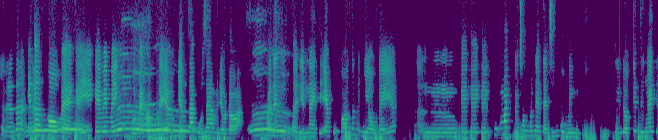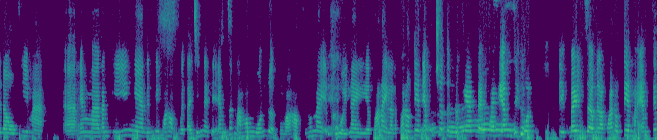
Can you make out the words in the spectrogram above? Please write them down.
cho nên rất là biết ơn cô về cái cái mấy, mấy buổi bài học để em nhận ra ngộ ra về điều đó. Và đến thời điểm này thì em cũng có rất là nhiều cái cái cái cái khúc mắc trong vấn đề tài chính của mình. Thì được từ ngay từ đầu khi mà à, em à, đăng ký nghe đến cái khóa học về tài chính này thì em rất là mong muốn được vào học. Hôm nay buổi này khóa này là khóa đầu tiên em cũng chưa từng được nghe về khoa ghi âm gì luôn. Thì bây giờ là khóa đầu tiên mà em tiếp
